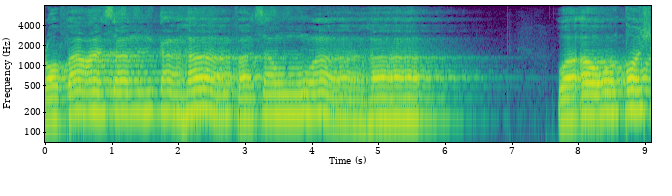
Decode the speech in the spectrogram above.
رفع سمكها فسواها. وأغطش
